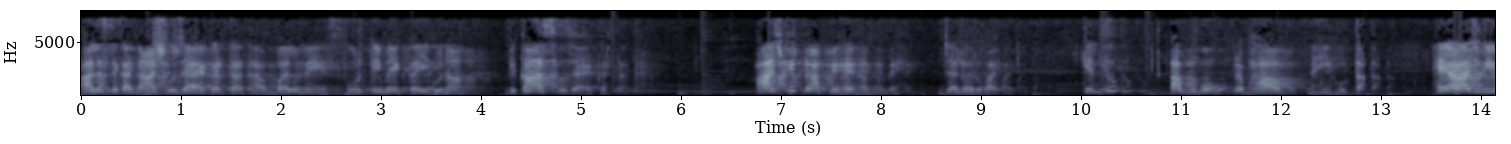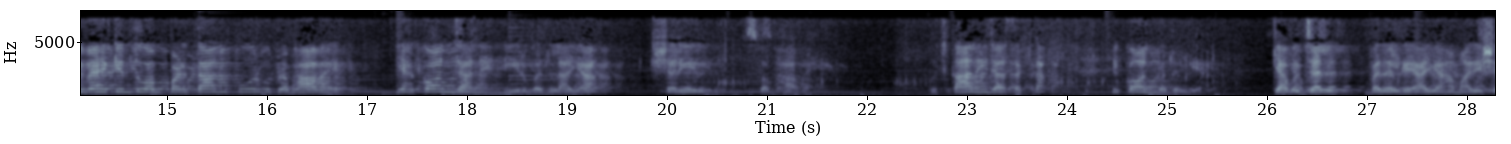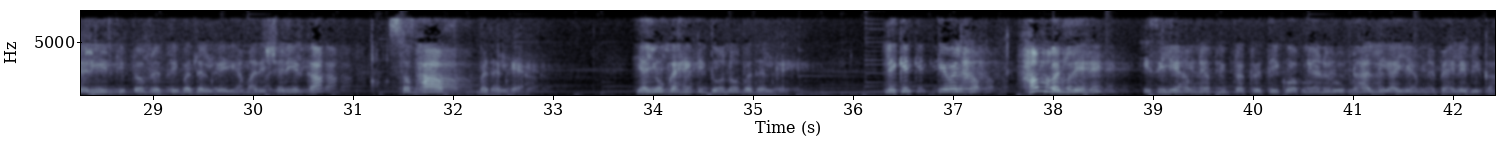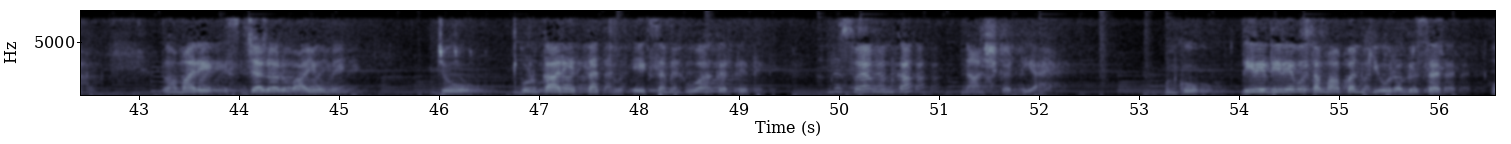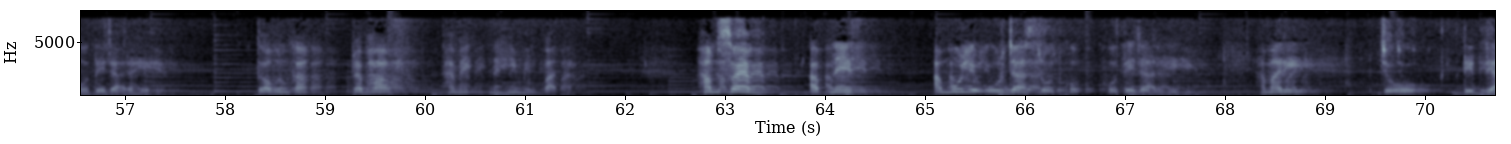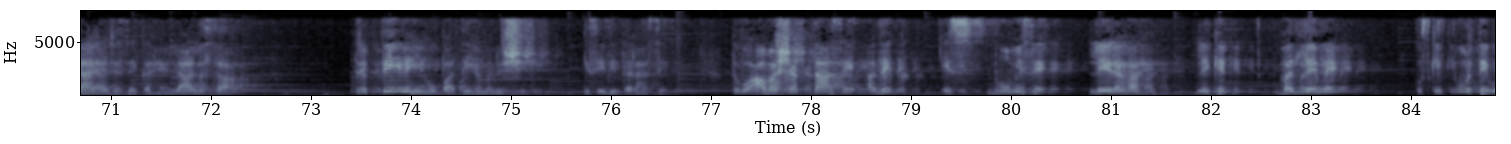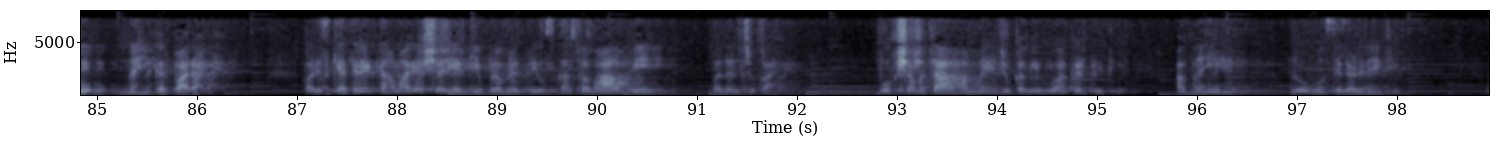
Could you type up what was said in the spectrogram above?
आलस्य का नाश हो जाया करता था, बल में, स्फूर्ति में कई गुना विकास हो जाया करता था। आज भी प्राप्य है हमें वह जल और वायु। किंतु अब वो प्रभाव नहीं होता। है आज भी वह, किंतु अब पड़ता न पूर्व प्रभाव है। यह कौन जाने नीर बदला या शरीर स्वभाव है? कुछ कहा नहीं जा सकता कि कौन बदल गया। क्या वो जल बदल गया या हमारे शरीर की प्रवृत्ति बदल गई, हमारे शरीर का स्वभाव बदल गया? या यूँ कहें कि दोनों बदल गए। लेकिन केवल हम हम बदले हैं, इसीलिए हमने अपनी प्रकृति को अपने अनुरूप ढाल लिया, ये हमने पहले भी कहा। तो हमारे इस जल और वायु में जो गुणकारी तत्व एक समय हुआ करते थे हमने स्वयं उनका नाश कर दिया है। उनको धीरे धीरे वो समापन की ओर अग्रसर होते जा रहे हैं। तो अब उनका प्रभाव हमें नहीं मिल पाता। हम स्वयं अपने अमूल्य ऊर्जा स्रोत को खोते जा रहे हैं। हमारी जो दिद्या है, जिसे कहें लालसा तृप्ति ही नहीं हो पाती है मनुष्य की किसी भी तरह से। तो वो आवश्यकता से अधिक इस भूमि से ले रहा है, लेकिन बदले में उसकी पूर्ति वो नहीं कर पा रहा है। और इसके अतिरिक्त हमारे शरीर की प्रवृत्ति, उसका स्वभाव भी बदल चुका है। वो क्षमता हम में जो कभी हुआ करती थी, अब नहीं है। रोगों से लड़ने की,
